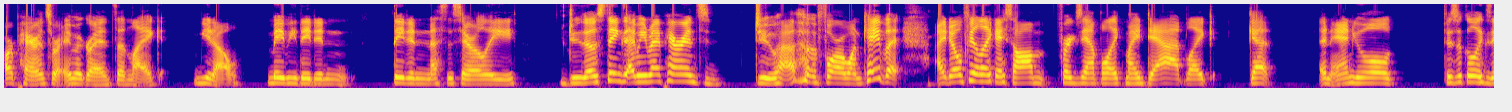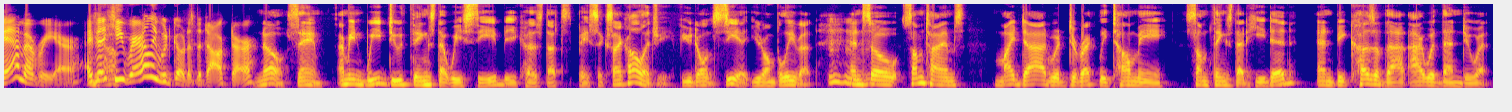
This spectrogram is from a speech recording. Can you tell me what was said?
our parents were immigrants and like you know maybe they didn't they didn't necessarily do those things i mean my parents do have a 401k but i don't feel like i saw for example like my dad like get an annual physical exam every year i feel like he rarely would go to the doctor No, same. I mean, we do things that we see because that's basic psychology. If you don't see it, you don't believe it. Mm-hmm. And so sometimes my dad would directly tell me some things that he did, and because of that, I would then do it.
